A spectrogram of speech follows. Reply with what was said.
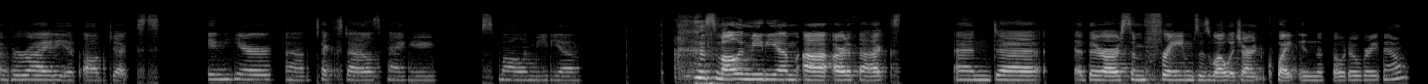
a, variety of objects in here, um, textiles hanging, small and medium, small and medium uh, artifacts, and uh, there are some frames as well, which aren't quite in the photo right now.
